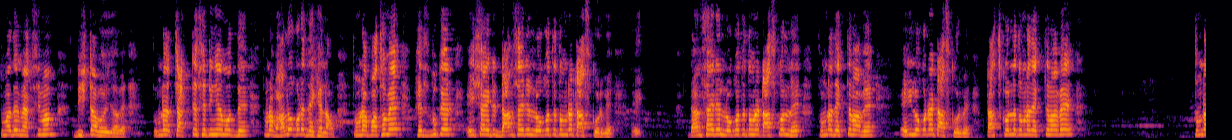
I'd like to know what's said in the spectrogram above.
তোমাদের ম্যাক্সিমাম ডিস্টার্ব হয়ে যাবে। তোমরা চারটে সেটিংয়ের মধ্যে তোমরা ভালো করে দেখে নাও। তোমরা প্রথমে ফেসবুকের এই সাইডের ডান সাইডের লোগোতে তোমরা টাচ করবে। ডান সাইডের লোগোতে তোমরা টাচ করলে তোমরা দেখতে পাবে, এই লোগোটা টাচ করবে। টাচ করলে তোমরা দেখতে পাবে, তোমরা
